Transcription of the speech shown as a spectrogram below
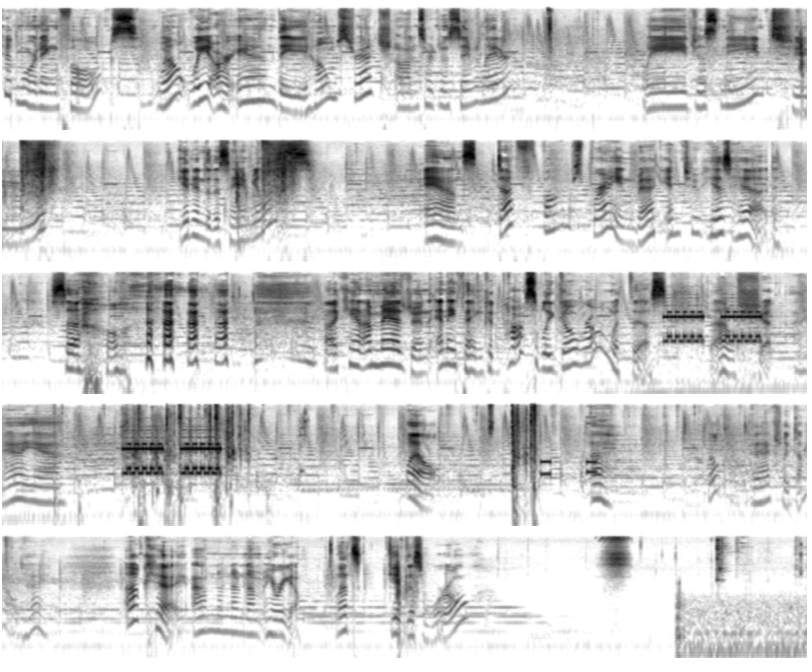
Good morning, folks. Well, we are in the home stretch on Surgeon Simulator. We just need to get into this ambulance and stuff Bob's brain back into his head. So, I can't imagine anything could possibly go wrong with this. Oh, shit. Yeah, yeah. Well, uh, oh, it actually dialed, hey. Okay, um, num, num, num, here we go. Let's give this a whirl.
